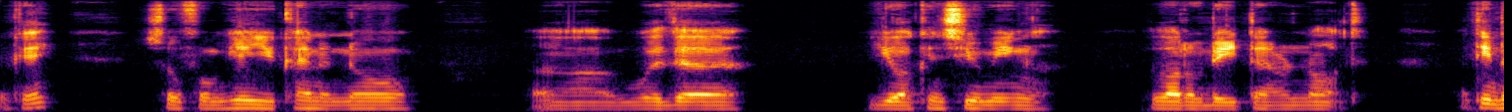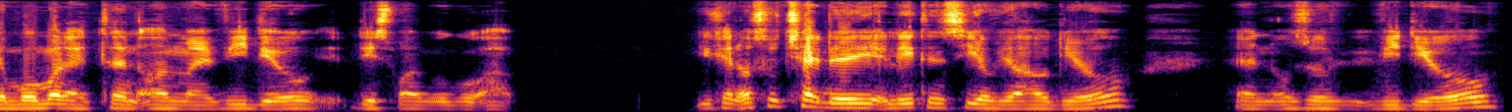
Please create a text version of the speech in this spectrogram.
Okay? So from here you kind of know uh, whether you are consuming a lot of data or not. I think the moment I turn on my video this one will go up. You can also check the latency of your audio and also video.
